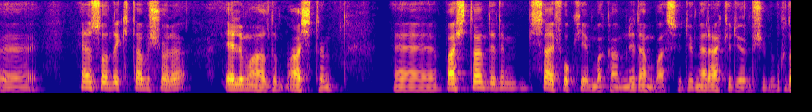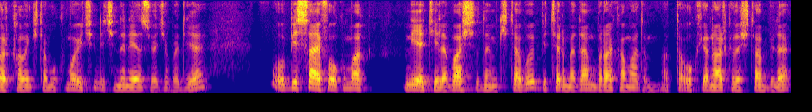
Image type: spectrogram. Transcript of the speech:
Ee, en sonunda kitabı şöyle elime aldım, açtım. Ee, baştan dedim bir sayfa okuyayım bakalım neden bahsediyor. Merak ediyorum şimdi. Bu kadar kalın kitap okumak için içinde ne yazıyor acaba diye. O bir sayfa okumak niyetiyle başladığım kitabı bitirmeden bırakamadım. Hatta okuyan arkadaştan bile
